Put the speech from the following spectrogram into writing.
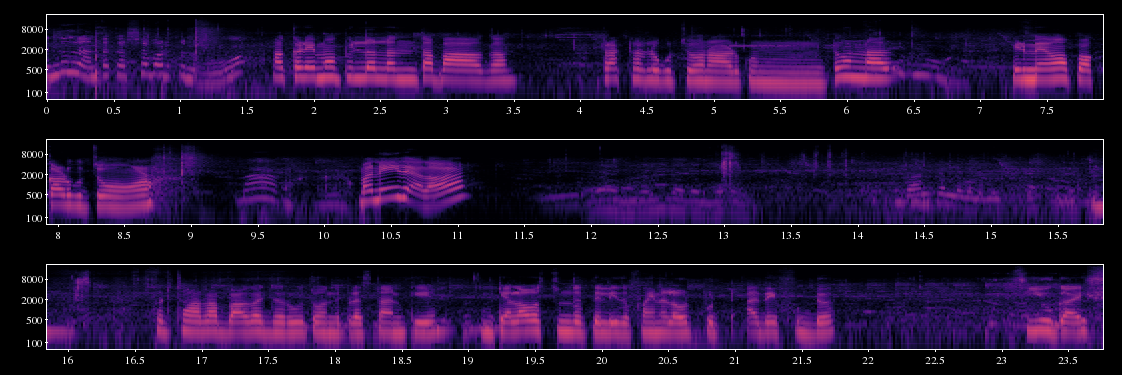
ఎందుకు అంత కష్టపడుతున్నావు? అక్కడేమో పిల్లలంతా బాగా ట్రాక్టర్లో కూర్చొని ఆడుకుంటూ ఉన్నారు. ఇక్కడ మేము పక్కాడ కూర్చో మా. నెయ్యి తేలా ఇక్కడ చాలా బాగా జరుగుతోంది ప్రస్తుతానికి. ఇంకెలా వస్తుందో తెలియదు ఫైనల్ అవుట్పుట్ అదే ఫుడ్. సీ యూ గైస్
